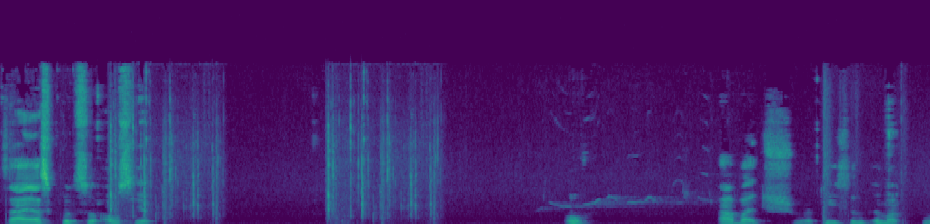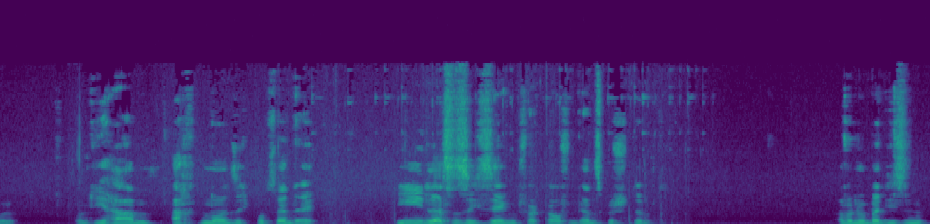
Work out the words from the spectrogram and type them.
Sah erst kurz so aus hier. Oh. Arbeitsschuhe, die sind immer cool. Und die haben 98%, ey. Die lassen sich sehr gut verkaufen, ganz bestimmt. Aber nur bei diesen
